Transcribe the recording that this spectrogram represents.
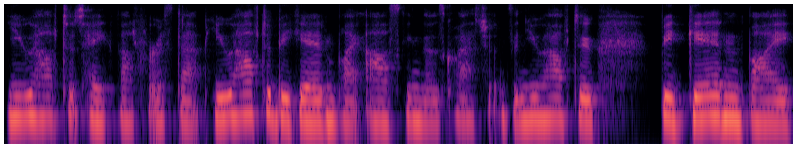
you have to take that first step. You have to begin by asking those questions and you have to begin by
